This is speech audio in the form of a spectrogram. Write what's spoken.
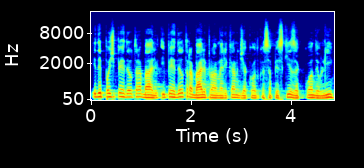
e depois de perder o trabalho. E perder o trabalho para um americano, de acordo com essa pesquisa, quando eu li,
